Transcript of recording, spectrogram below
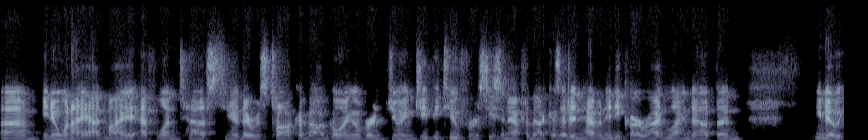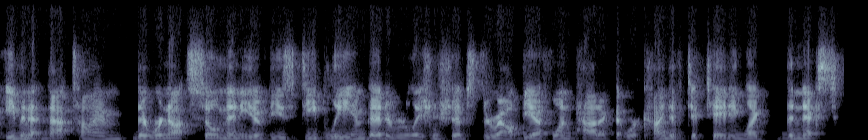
um, you know when i had my f1 test you know there was talk about going over and doing gp2 for a season after that because i didn't have an indycar ride lined up and you know even at that time there were not so many of these deeply embedded relationships throughout the f1 paddock that were kind of dictating like the next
